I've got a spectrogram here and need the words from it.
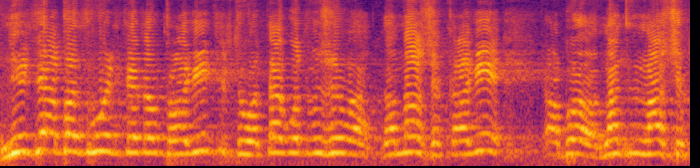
нельзя позволить этому правительству вот так вот выживать на нашей крови, на наших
